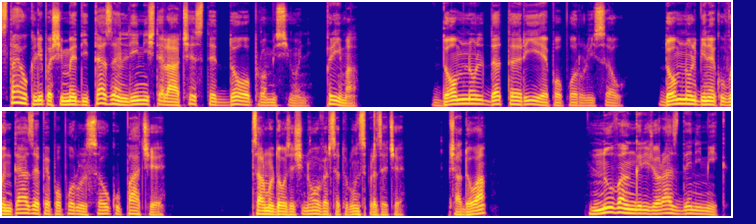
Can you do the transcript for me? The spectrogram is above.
Stai o clipă și meditează în liniște la aceste două promisiuni. Prima, Domnul dă tărie poporului său. Domnul binecuvântează pe poporul său cu pace. Psalmul 29, versetul 11. Și a doua, nu vă îngrijorați de nimic,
